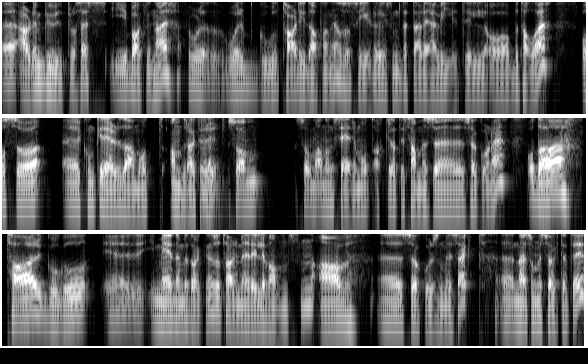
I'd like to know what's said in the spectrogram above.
eh, er det en budprosess i bakgrunnen her, hvor, hvor Google tar de dataene og så sier du liksom dette er det jeg er villig til å betale. Og så eh, konkurrerer du da mot andre aktører som, som annonserer mot akkurat de samme sø søkeordene. Og da tar Google eh, med den betraktningen så tar de med relevansen av eh, søkeordet som blir sagt, eh, nei, som blir søkt etter,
